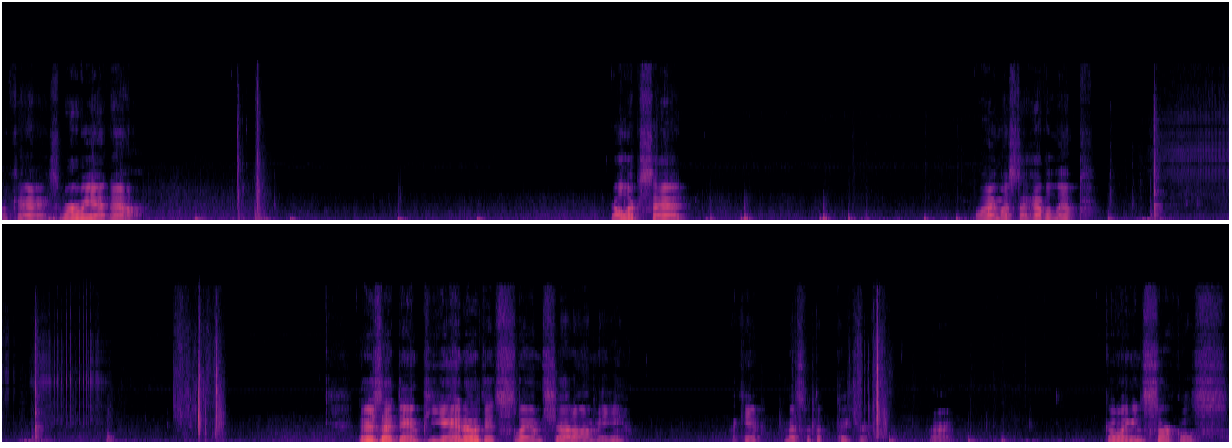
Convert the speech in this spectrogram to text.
Okay, so where are we at now? Y'all look sad. Why must I have a limp? There's that damn piano that slammed shut on me. I can't mess with the picture. Alright. Going in circles.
